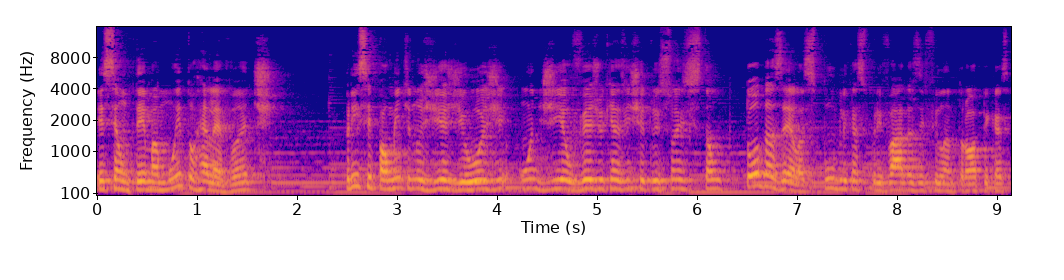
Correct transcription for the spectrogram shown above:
Esse é um tema muito relevante, principalmente nos dias de hoje, onde eu vejo que as instituições estão, todas elas, públicas, privadas e filantrópicas,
